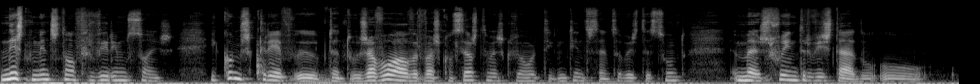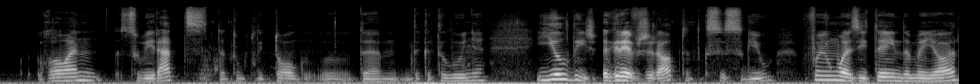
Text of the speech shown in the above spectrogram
neste momento estão a ferver emoções. E como escreve, eh, portanto, já vou Álvaro Vasconcelos, também escreveu um artigo muito interessante sobre este assunto, mas foi entrevistado o Rohan Subirats, portanto, um politólogo eh, da, da Catalunha, e ele diz: a greve geral, portanto, que se seguiu, foi um êxito ainda maior,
